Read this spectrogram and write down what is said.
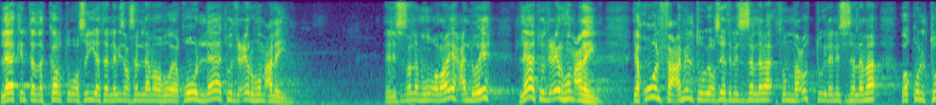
لكن تذكرت وصية النبي صلى الله عليه وسلم وهو يقول لا تذعرهم علينا. النبي صلى الله عليه وسلم وهو رايح قال له إيه؟ لا تذعرهم علينا. يقول فعملت بوصية النبي صلى الله عليه وسلم ثم عدت إلى النبي صلى الله عليه وسلم وقلت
